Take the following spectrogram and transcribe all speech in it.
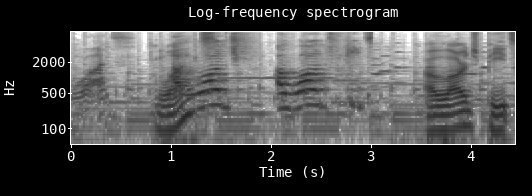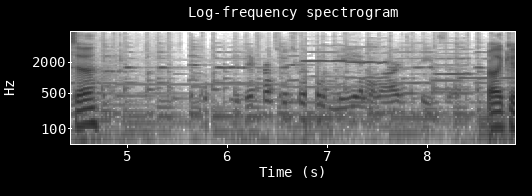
What? What? A What? large, a large pizza. A large pizza? The difference between me and a large pizza. Or like a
